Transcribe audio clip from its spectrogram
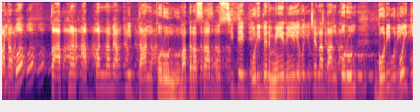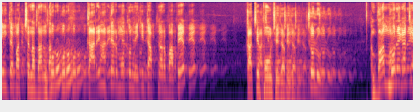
পাঠাবো, তো আপনার আব্বার নামে আপনি দান করুন। মাদ্রাসা, মসজিদে গরিবের মেয়ের বিয়ে হচ্ছে না, দান করুন। গরিব বই কিনতে পারছে না, দান করুন। কারেন্টের মতো নেকিটা আপনার বাপের কাছে পৌঁছে যাবে। চলুন। বাম মরে গেছে,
